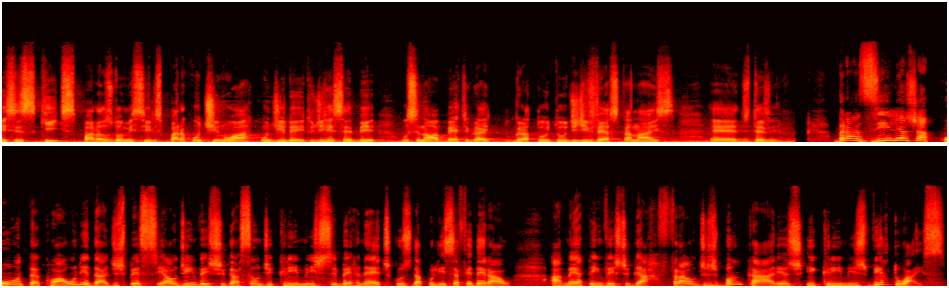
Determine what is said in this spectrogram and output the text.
esses kits para os domicílios para continuar com o direito de receber o sinal aberto e gratuito de diversos canais é, de TV. Brasília já conta com a Unidade Especial de Investigação de Crimes Cibernéticos da Polícia Federal. A meta é investigar fraudes bancárias e crimes virtuais.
